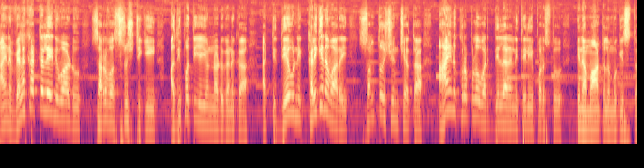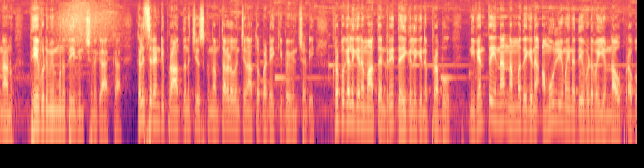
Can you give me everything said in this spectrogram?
ఆయన వెలకట్టలేని వాడు సర్వ సృష్టికి అధిపతి అయి ఉన్నాడు గనుక అట్టి దేవుని కలిగిన వారై సంతోషం చేత ఆయన కృపలో వర్ధిల్లాలని తెలియపరుస్తూ ఈయన మాటలు ముగిస్తున్నాను. దేవుడు మిమ్మల్ని దీవించునుగాక. కలిసి రండి ప్రార్థన చేసుకుందాం. తరల వంచి నాతో పాటు ఏకీభవించండి. కృప కలిగిన మా తండ్రి దయగలిగిన ప్రభు. నీవెంతైనా నమ్మదగిన అమూల్యమైన దేవుడివై ఉన్నావు ప్రభు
